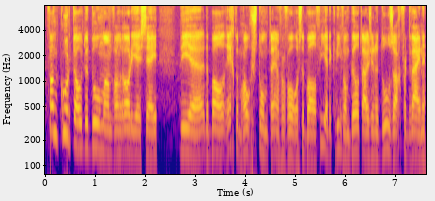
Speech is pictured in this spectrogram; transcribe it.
Van Courto, de doelman van Rode JC. Die uh, de bal recht omhoog stompte en vervolgens de bal via de knie van Bulthuis in het doel zag verdwijnen.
